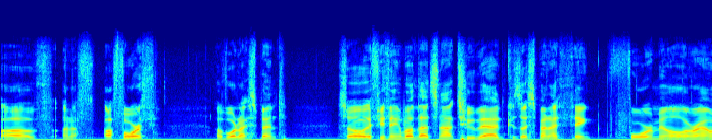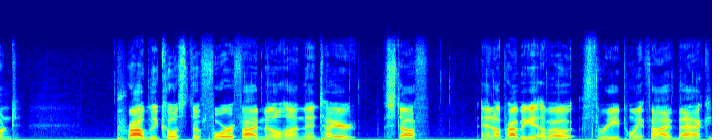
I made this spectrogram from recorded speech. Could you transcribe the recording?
of an, a fourth of what I spent. So if you think about that, it's not too bad because I spent I think four mil around probably close to four or five mil on the entire stuff, and I'll probably get about 3.5 back,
